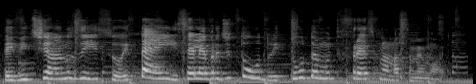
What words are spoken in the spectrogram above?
tem 20 anos isso. E tem, e você lembra de tudo. E tudo é muito fresco na nossa memória.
